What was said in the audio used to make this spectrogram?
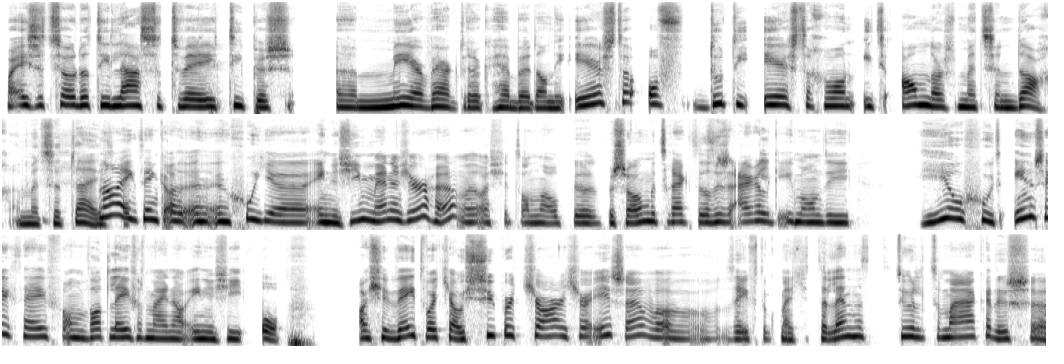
Maar is het zo dat die laatste twee types uh, meer werkdruk hebben dan die eerste? Of doet die eerste gewoon iets anders met zijn dag en met zijn tijd? Nou, ik denk een, een goede energiemanager, hè, als je het dan op de persoon betrekt, dat is eigenlijk iemand die heel goed inzicht heeft van wat levert mij nou energie op. Als je weet wat jouw supercharger is, hè, dat heeft ook met je talent natuurlijk te maken. Dus uh,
